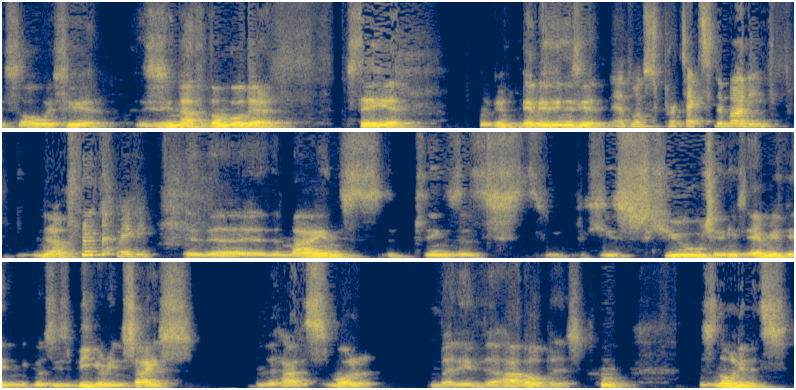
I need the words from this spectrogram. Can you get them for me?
It's always here. This is enough. Don't go there. Stay here. Okay? Everything is here. Yeah, it wants to protect the body. Yeah. Maybe. And the, the mind's things that he's huge and he's everything because he's bigger in size. And the heart is smaller. But if the heart opens, hmm, there's no limits.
